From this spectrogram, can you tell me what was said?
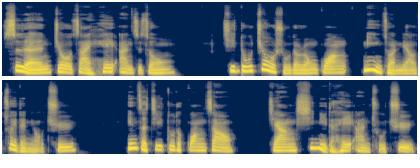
世人就在黑暗之中。基督救赎的荣光逆转了罪的扭曲，因着基督的光照，将心里的黑暗除去，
